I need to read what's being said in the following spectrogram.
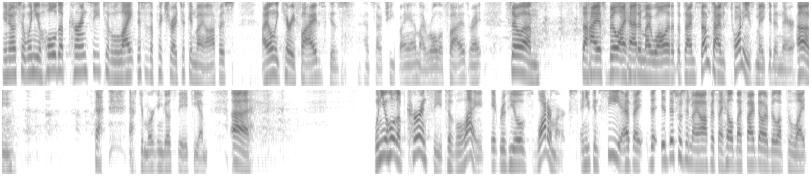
You know, so when you hold up currency to the light, this is a picture I took in my office. I only carry fives because that's how cheap I am. I roll of fives, right? So, um, it's the highest bill I had in my wallet at the time. Sometimes 20s make it in there. Um, after Morgan goes to the ATM. Uh, when you hold up currency to the light, it reveals watermarks. And you can see as I, th- this was in my office, I held my $5 bill up to the light,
